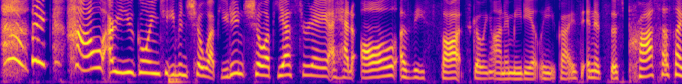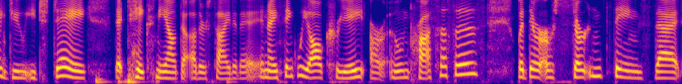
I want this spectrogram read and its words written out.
like, how are you going to even show up? You didn't show up yesterday. I had all of these thoughts going on immediately, you guys. And it's this process I do each day that takes me out the other side of it. And I think we all create our own processes, but there are certain things that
